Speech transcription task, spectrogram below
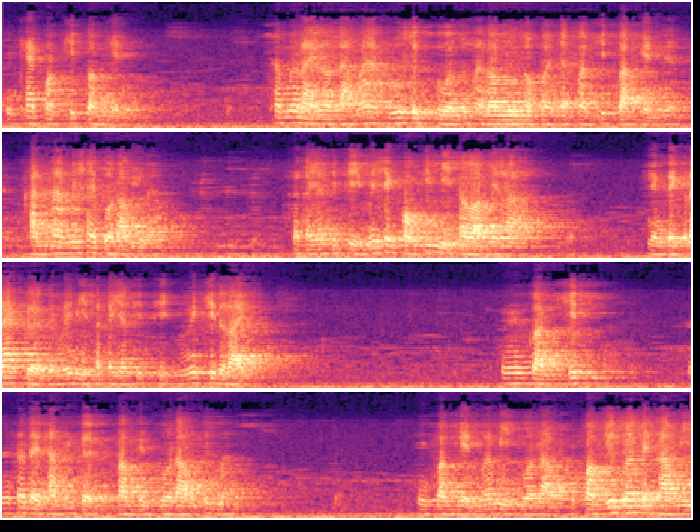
เป็นแค่ความคิดความเห็น ถ้าเมื่อไหร่เราสามารถรู้สึกตัวขึ้นมาเราหลุดออกมาจากความคิดความเห็นเนี่ย ขันห้าไม่ใช่ตัวเราอยู่แล้วสักยทิฏฐิไม่ใช่ของที่มีตลอดเวลา อย่างเด็กแรกเกิดมันไม่มีสักยทิฏฐิมันไม่คิดอะไรเพราะฉะนั้นความคิดนั่นก็เลยทำให้เกิดความเป็นตัวเราขึ้นมาเป็นความเห็นว่ามีตัวเรา ความยึดว่าเป็นเรามี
